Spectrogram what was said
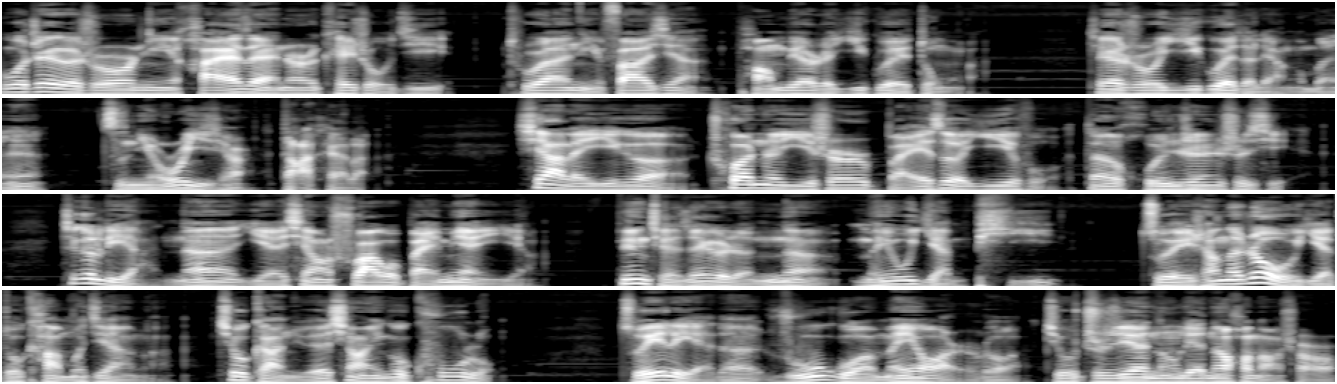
如果这个时候你还在那儿 K 手机，突然你发现旁边的衣柜动了，这个时候衣柜的两个门子牛一下打开了，下来一个穿着一身白色衣服，但浑身是血，这个脸呢也像刷过白面一样，并且这个人呢没有眼皮，嘴上的肉也都看不见了，就感觉像一个窟窿。嘴咧的，如果没有耳朵，就直接能连到后脑勺，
